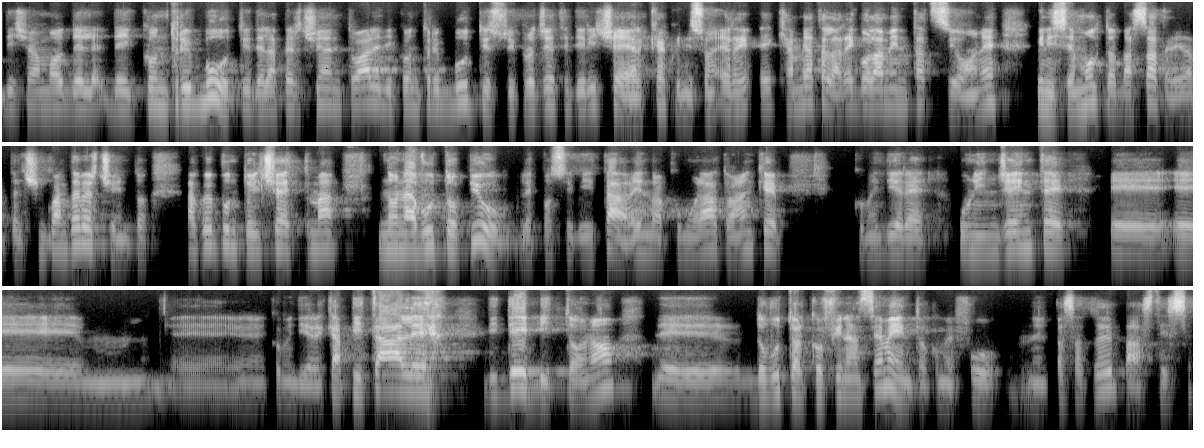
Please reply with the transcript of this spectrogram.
diciamo, del, dei contributi, della percentuale di contributi sui progetti di ricerca, quindi sono, è, è, cambiata la regolamentazione, quindi si è molto abbassata, è arrivata al 50%, a quel punto il CETMA non ha avuto più le possibilità, avendo accumulato anche come dire, un ingente eh, eh, come dire, capitale di debito no? Eh, dovuto al cofinanziamento, come fu nel passato del Pastis,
